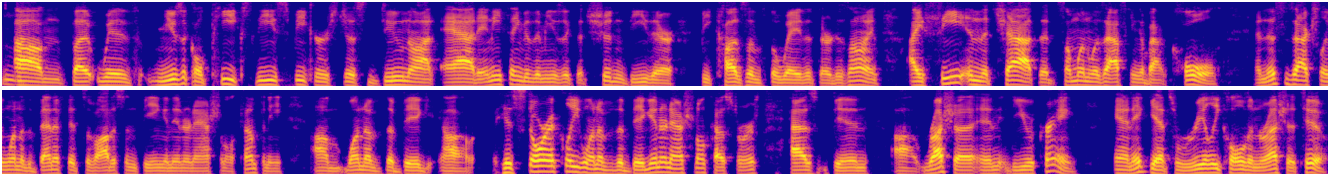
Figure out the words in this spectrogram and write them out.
Mm. Um, but with musical peaks, these speakers just do not add anything to the music that shouldn't be there because of the way that they're designed. I see in the chat that someone was asking about cold. And this is actually one of the benefits of Audison being an international company. Um, one of the big, uh, historically, one of the big international customers has been uh, Russia and the Ukraine. And it gets really cold in Russia too.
